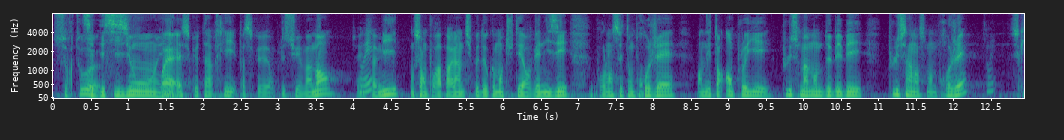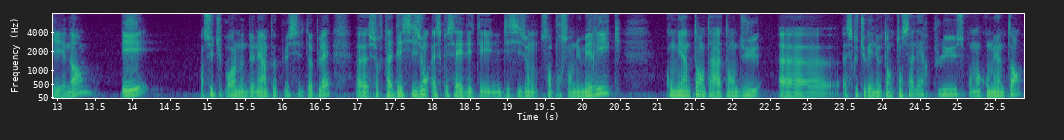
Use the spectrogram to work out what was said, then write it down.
Surtout, cette euh, décision et- Ouais, est-ce que tu as pris parce que en plus tu es maman, tu as Oui. une famille, donc ça on pourra parler un petit peu de comment tu t'es organisé pour lancer ton projet en étant employé plus maman de deux bébés plus un lancement de projet, Oui. ce qui est énorme et Ensuite, tu pourras nous donner un peu plus, s'il te plaît, euh, sur ta décision. Est-ce que ça a été une décision 100% numérique? Combien de temps t'as attendu euh, Est-ce que tu gagnes autant que ton salaire Plus Pendant combien de temps?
